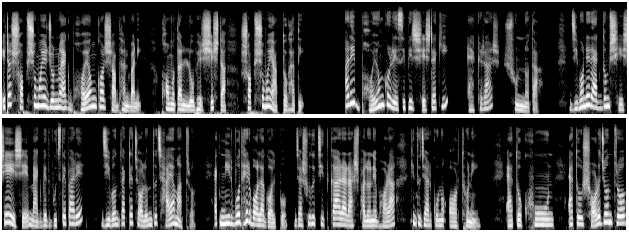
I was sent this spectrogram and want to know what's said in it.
এটা সবসময়ের জন্য এক ভয়ঙ্কর সাবধানবাণী। ক্ষমতার লোভের শেষটা সবসময় আত্মঘাতী। আর এই ভয়ঙ্কর রেসিপির শেষটা কি? একরাশ শূন্যতা। জীবনের একদম শেষে এসে ম্যাকবেদ বুঝতে পারে, জীবন তো একটা চলন্ত ছায়া মাত্র, এক নির্বোধের বলা গল্প, যা শুধু চিৎকার আর আস্ফালনে ভরা, কিন্তু যার কোনো অর্থ নেই। এত খুন, এত ষড়যন্ত্র,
